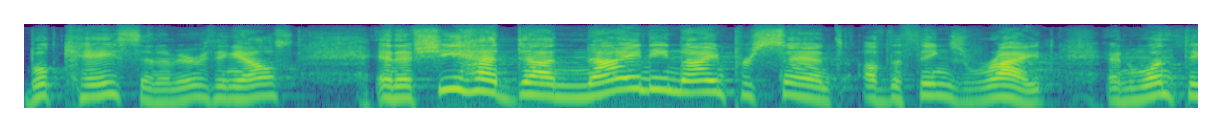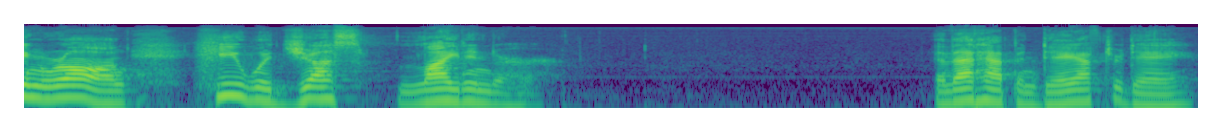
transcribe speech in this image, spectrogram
bookcase and everything else. And if she had done 99% of the things right and one thing wrong, he would just light into her. And that happened day after day,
